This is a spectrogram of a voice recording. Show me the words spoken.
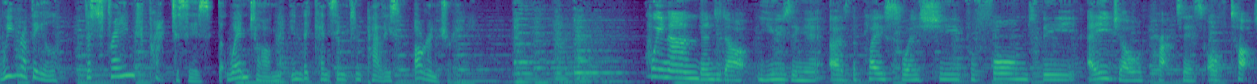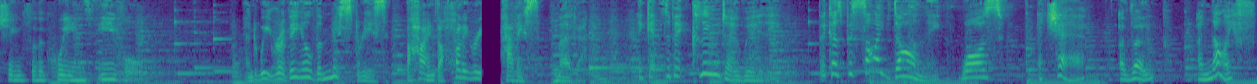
we reveal the strange practices that went on in the Kensington Palace orangery. Queen Anne ended up using it as the place where she performed the age old practice of touching for the Queen's evil. And we reveal the mysteries behind the Holyrood Palace murder. It gets a bit Cluedo, really, because beside Darnley was a chair, a rope, a knife,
